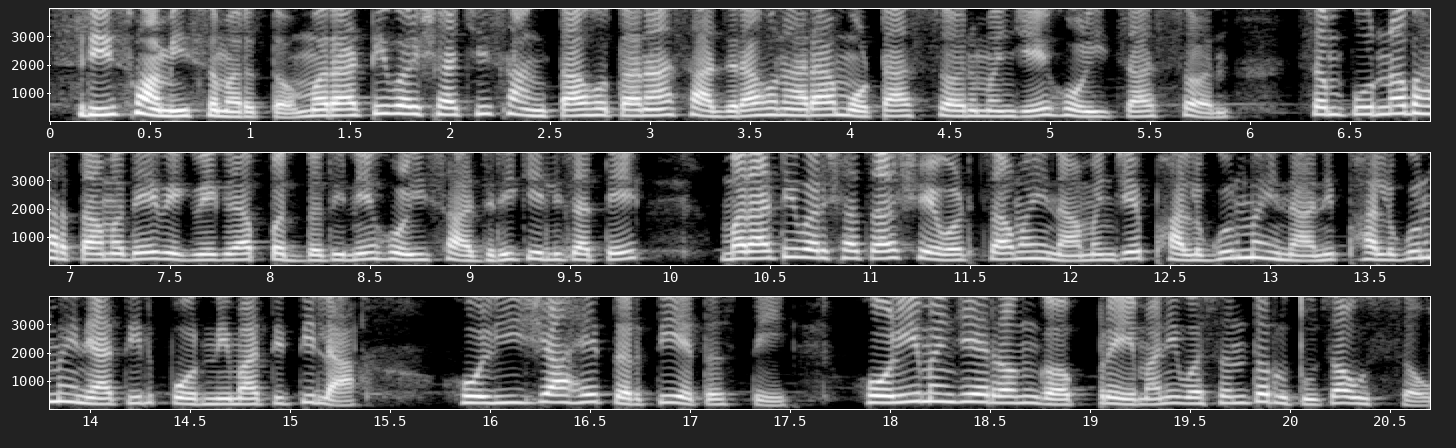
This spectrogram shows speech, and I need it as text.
श्री स्वामी समर्थ. मराठी वर्षाची सांगता होताना साजरा होणारा मोठा सण म्हणजे होळीचा सण. संपूर्ण भारतामध्ये वेगवेगळ्या पद्धतीने होळी साजरी केली जाते. मराठी वर्षाचा शेवटचा महिना म्हणजे फाल्गुन महिना आणि फाल्गुन महिन्यातील पौर्णिमा तिथीला होळी जी आहे तर ती येत असते. होळी म्हणजे रंग प्रेम आणि वसंत ऋतूचा उत्सव.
